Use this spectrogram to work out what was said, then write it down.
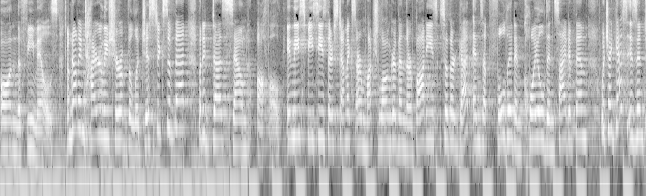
on the females. I'm not entirely sure of the logistics of that, but it does sound awful. In these species, their stomachs are much longer than their bodies, so their gut ends up folded and coiled inside of them, which I guess isn't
